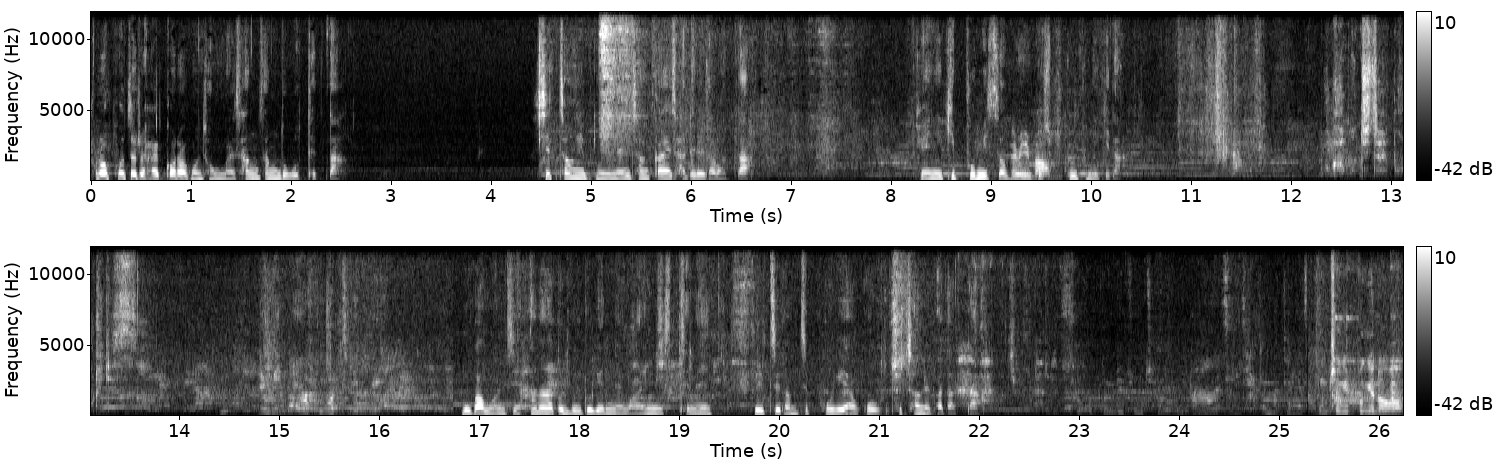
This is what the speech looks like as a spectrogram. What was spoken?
프로포즈를 할 거라고는 정말 상상도 못했다. 시청이 보이는 창가에 자리를 잡았다. 괜히 기품 있어 보이고. 싶은 분위기다. 뭐가 뭔지 잘 모르겠어 여기 있네 하프버틀 있네 뭐가 뭔지 하나도 모르겠는 와인리스트는 일찌감치 포기하고 추천을 받았다. 어떤 게좀잘 어울려 엄청 이쁘게 나와.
